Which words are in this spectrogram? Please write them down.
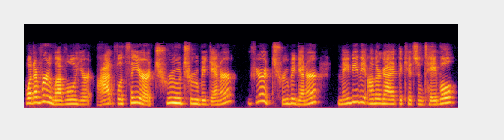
whatever level you're at, let's say you're a true, true beginner. If you're a true beginner, maybe the other guy at the kitchen table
